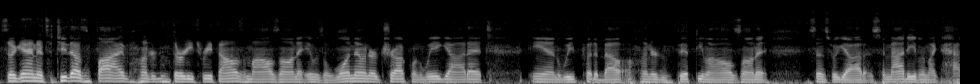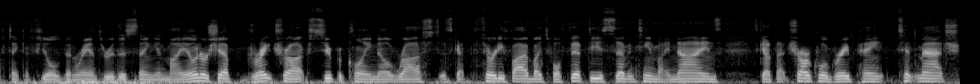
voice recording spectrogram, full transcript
So again, it's a 2005, 133,000 miles on it. It was a one owner truck when we got it, and we put about 150 miles on it since we got it. So not even like a half tank of fuel has been ran through this thing in my ownership. Great truck, super clean, no rust. It's got 35 by 1250s, 17 by 9s. It's got that charcoal gray paint, tint match.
